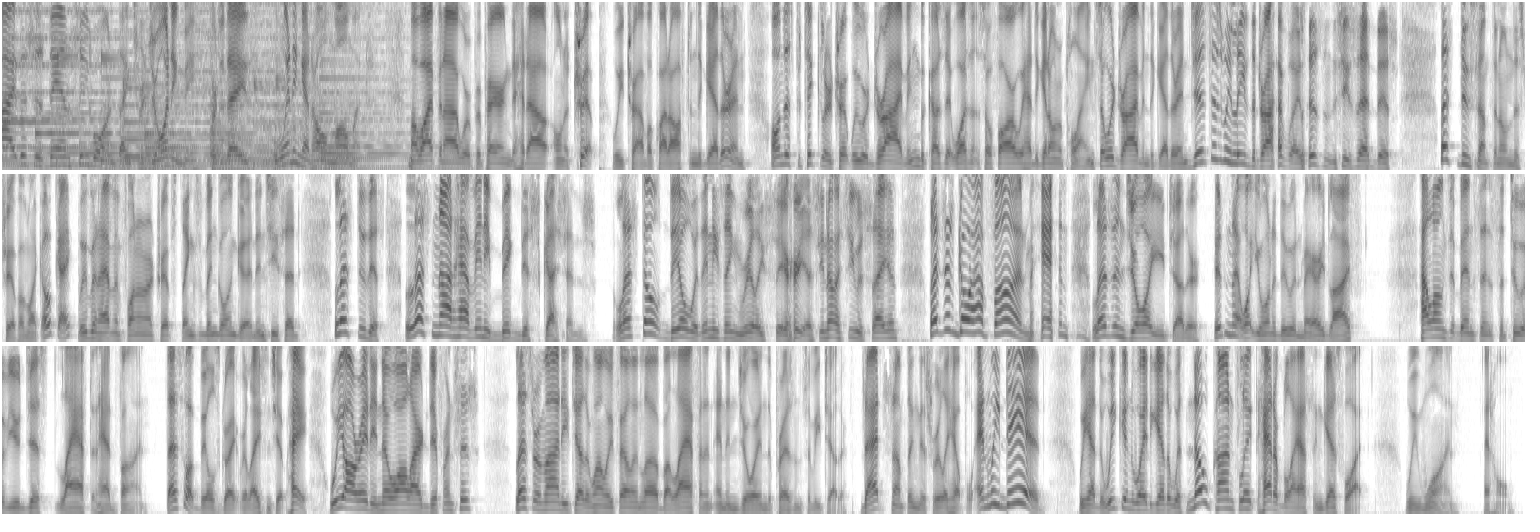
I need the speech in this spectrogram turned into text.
Hi, this is Dan Seaborn. Thanks for joining me for today's winning at home moment. My wife and I were preparing to head out on a trip. We travel quite often together, and on this particular trip, we were driving because it wasn't so far. We had to get on a plane, so we're driving together. And just as we leave the driveway, listen, she said this let's do something on this trip. I'm like, okay, we've been having fun on our trips. Things have been going good. And she said, let's do this. Let's not have any big discussions let's don't deal with anything really serious. You know what she was saying? Let's just go have fun, man. Let's enjoy each other. Isn't that what you want to do in married life? How long's it been since the two of you just laughed and had fun? That's what builds great relationship. Hey, we already know all our differences. Let's remind each other why we fell in love by laughing and enjoying the presence of each other. That's something that's really helpful. And we did. We had the weekend away together with no conflict, had a blast, and guess what? We won at home.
